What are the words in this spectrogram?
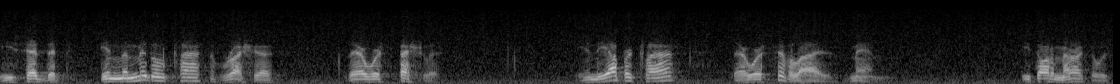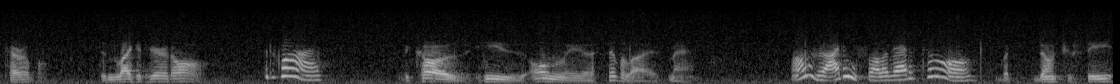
He said that in the middle class of Russia, there were specialists. In the upper class, there were civilized men. He thought America was terrible. Didn't like it here at all. But why? Because he's only a civilized man. Oliver, I didn't follow that at all. But don't you see?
